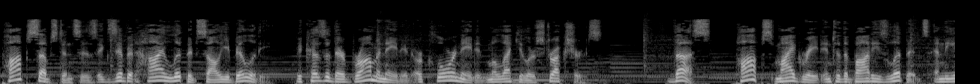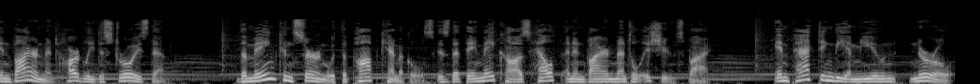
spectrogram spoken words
POP substances exhibit high lipid solubility because of their brominated or chlorinated molecular structures. Thus, POPs migrate into the body's lipids and the environment hardly destroys them. The main concern with the POP chemicals is that they may cause health and environmental issues by impacting the immune, neural,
